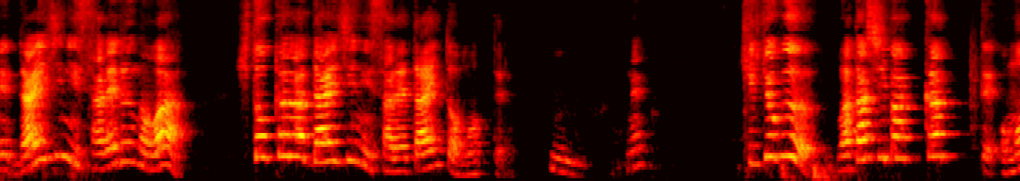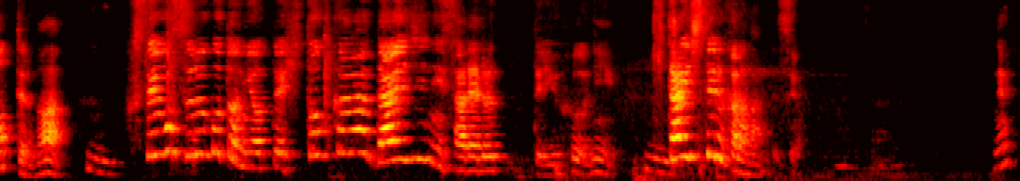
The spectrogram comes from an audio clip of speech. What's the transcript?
ね、大事にされるのは人から大事にされたいと思ってる。うん。ね。結局私ばっかって思ってるのはうん。不正をすることによって人から大事にされるっていうふうに期待してるからなんですよ。ね、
